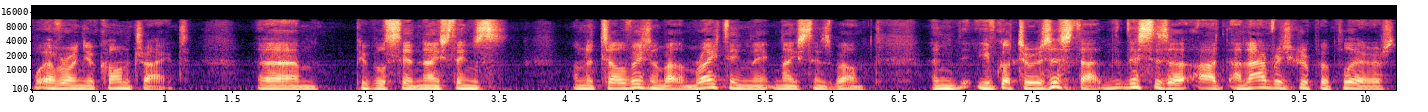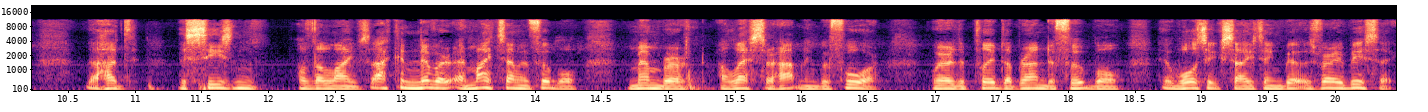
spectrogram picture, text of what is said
whatever on your contract. Um, people saying nice things on the television about them, writing nice things about them. And you've got to resist that. This is a, a, an average group of players that had the season of their lives. I can never, in my time in football, remember a Leicester happening before where they played a brand of football. It was exciting, but it was very basic.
